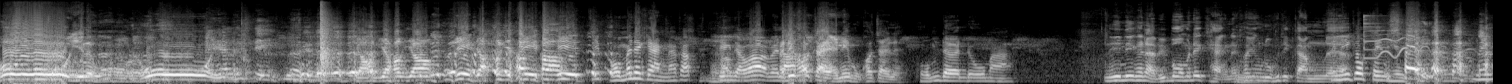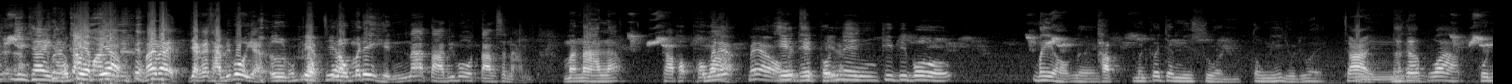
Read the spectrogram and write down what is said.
โอ้ยอยางนี้เลยโอ้ยอันนี้เรื่องจริง ยองยองยองที่ยองยองที่ยองที่ที่ผมไม่ได้แข่งนะครับ เพียงแต่ว่าเวอันลานี้เข้าใจอันนี้ผมเข้าใจเลย ผมเดินดูมา นี่นี่ขนาดพี่โบไม่ได้แข่งนะเขายังรู้พฤติกรรมมึงเลยอันอะนี้ก็เป็นเหตุไม่ไม่ใช่คผรับมเปรียบเทียบ ไม่ไม่อยากจะถามพี่โบอย่างเออผมเปรียบเทียบเราไม่ได้เห็นหน้าตาพี่โบตามสนามมานานแล้วครับเพราะเพราะผมไม่ได้ว่าไม่ได้ออกเหเป็ตุนเหสิบตุผลปีหนึ่งที่พี่โบไม่ออกเลย ครับ มันก็จะมีส่วนตรงนี้อยู่ด้วยใช่อืม นะครับว่าคุณ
